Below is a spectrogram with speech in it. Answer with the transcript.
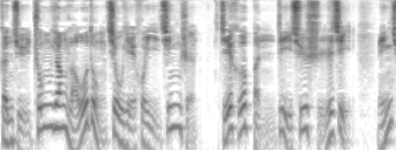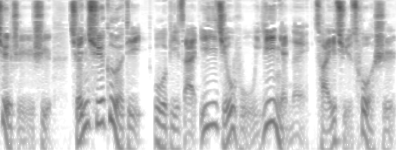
根据中央劳动就业会议精神，结合本地区实际，明确指示全区各地务必在一九五一年内采取措施，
